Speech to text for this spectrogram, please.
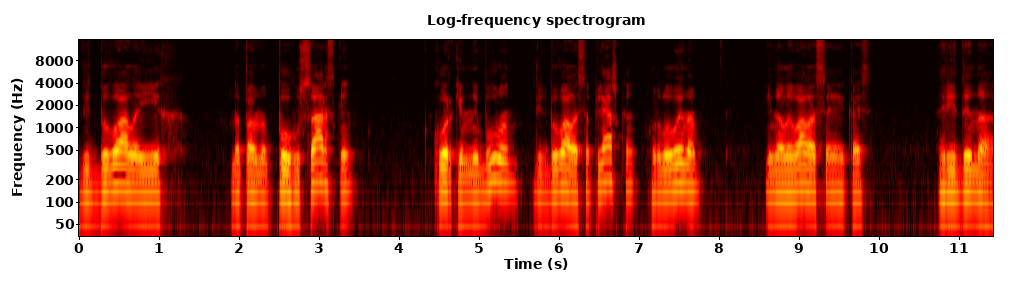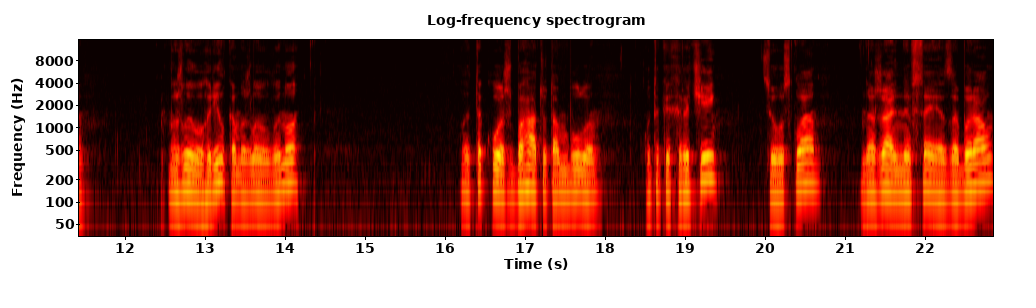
відбивали їх, напевно, по-гусарськи, корків не було, відбивалася пляшка, горловина і наливалася якась рідина. Можливо, горілка, можливо, вино. Але також багато там було отаких речей цього скла. На жаль, не все я забирав.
